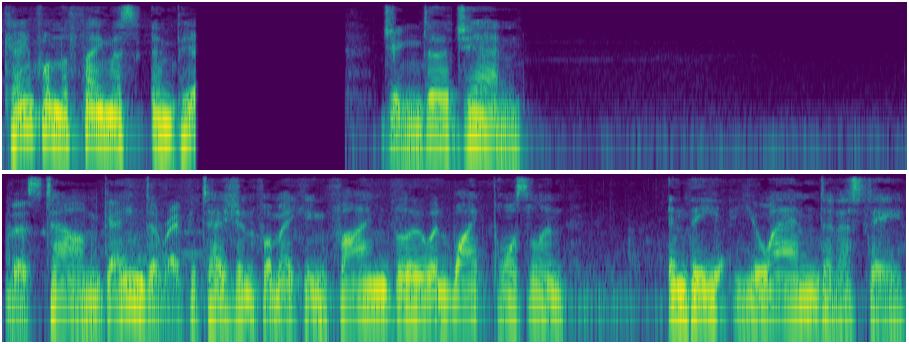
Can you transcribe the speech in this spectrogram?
came from the famous imperial Jingdezhen. This town gained a reputation for making fine blue and white porcelain in the Yuan dynasty.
